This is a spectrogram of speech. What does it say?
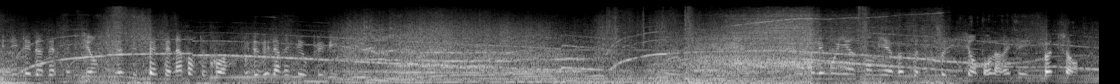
Unité d'interception. Le suspect fait n'importe quoi. Vous devez l'arrêter au plus vite. Tous les moyens sont mis à votre disposition pour l'arrêter. Bonne chance.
